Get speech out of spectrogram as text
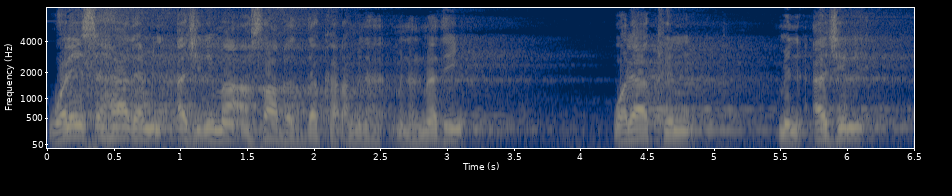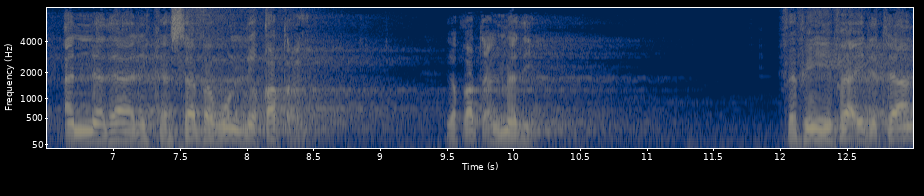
وليس هذا من أجل ما أصاب الذكر من من المذي ولكن من أجل أن ذلك سبب لقطعه لقطع المذي ففيه فائدتان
